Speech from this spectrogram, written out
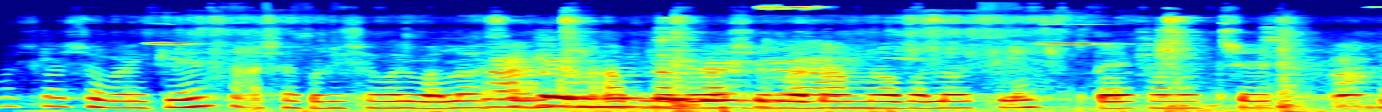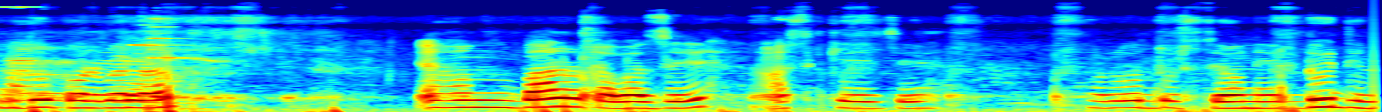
নমস্কার সবাইকে, আশা করি সবাই ভালো আছেন। আপনাদের আশীর্বাদে আমরা ভালো আছি। তো এখন হচ্ছে দুপুরবেলা এখন বারোটা বাজে। আজকে যে রোদ উঠছে অনেক, দুই দিন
